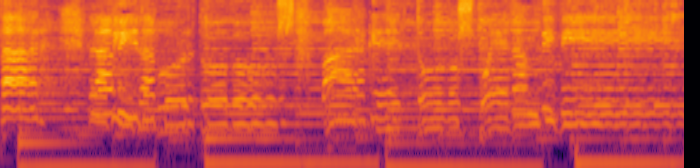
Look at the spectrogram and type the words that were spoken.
la vida por todos, para que todos puedan vivir.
